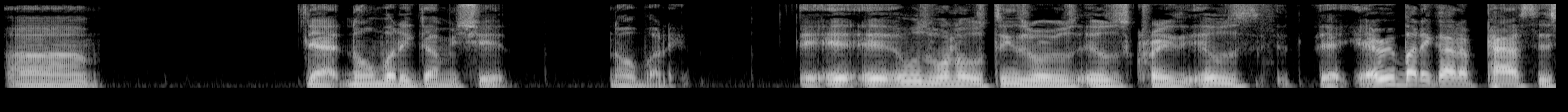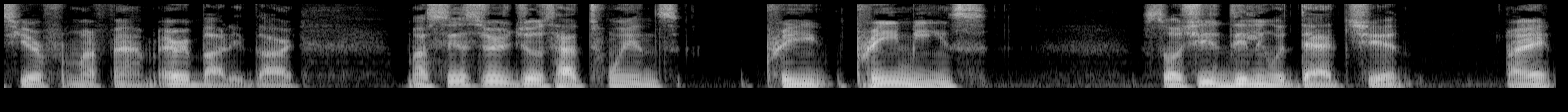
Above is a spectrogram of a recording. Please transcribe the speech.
Um, yeah, nobody got me shit. Nobody. It, it, was one of those things where it was, it was crazy. It was everybody got a pass this year for my fam. Everybody, dog. My sister just had twins, pre preemies, so she's dealing with that shit, right?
